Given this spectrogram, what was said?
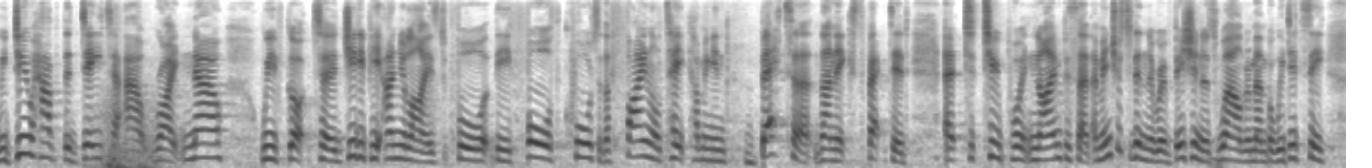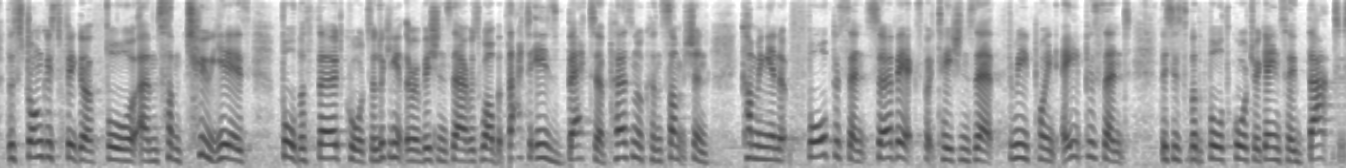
We do have the data out right now. We've got uh, GDP annualized for the fourth quarter, the final take coming in better than expected at 2.9%. I'm interested in the revision as well. Remember, we did see the strongest figure for um, some two years for the third quarter, looking at the revisions there as well, but that is better. Personal consumption coming in at 4%, survey expectations there at 3.8%. This is for the fourth quarter again, so that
